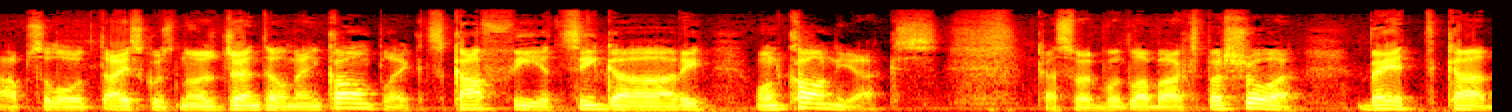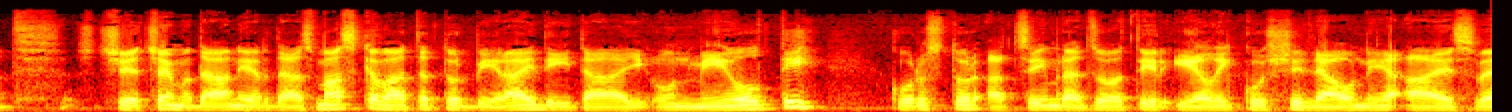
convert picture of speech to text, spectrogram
absolūti aizkustinošs džentlmeņa komplekts, kafija, cigāri un konjaks, kas var būt labāks par šo. Bet, kad šie čemodāni ieradās Maskavā, tad tur bija raidītāji un milti, kurus tur acīm redzot ir ielikuši ļaunie ASV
